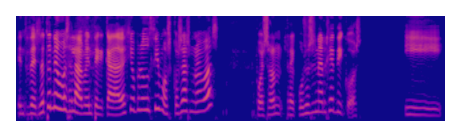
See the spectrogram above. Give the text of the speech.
Entonces, no tenemos en la mente que cada vez que producimos cosas nuevas, pues son recursos energéticos y,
